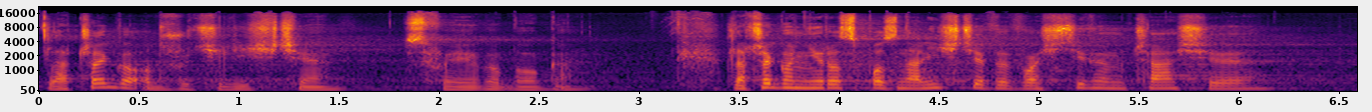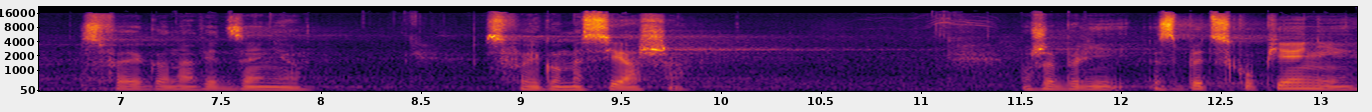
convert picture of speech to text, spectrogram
dlaczego odrzuciliście swojego Boga? Dlaczego nie rozpoznaliście we właściwym czasie swojego nawiedzenia, swojego Mesjasza? Może byli zbyt skupieni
